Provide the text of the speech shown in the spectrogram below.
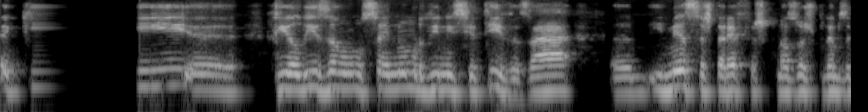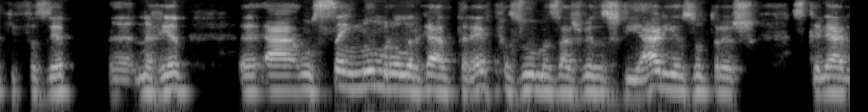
aqui e uh, realizam um sem número de iniciativas. Há uh, imensas tarefas que nós hoje podemos aqui fazer uh, na rede. há um sem número alargado de tarefas, umas às vezes diárias, outras se calhar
